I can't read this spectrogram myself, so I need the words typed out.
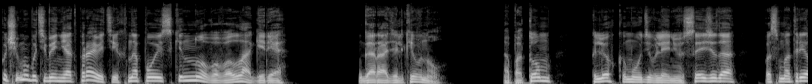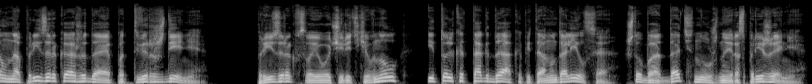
Почему бы тебе не отправить их на поиски нового лагеря?» Горадель кивнул. А потом, к легкому удивлению Сейзида, посмотрел на призрака, ожидая подтверждения. Призрак, в свою очередь, кивнул, и только тогда капитан удалился, чтобы отдать нужные распоряжения.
